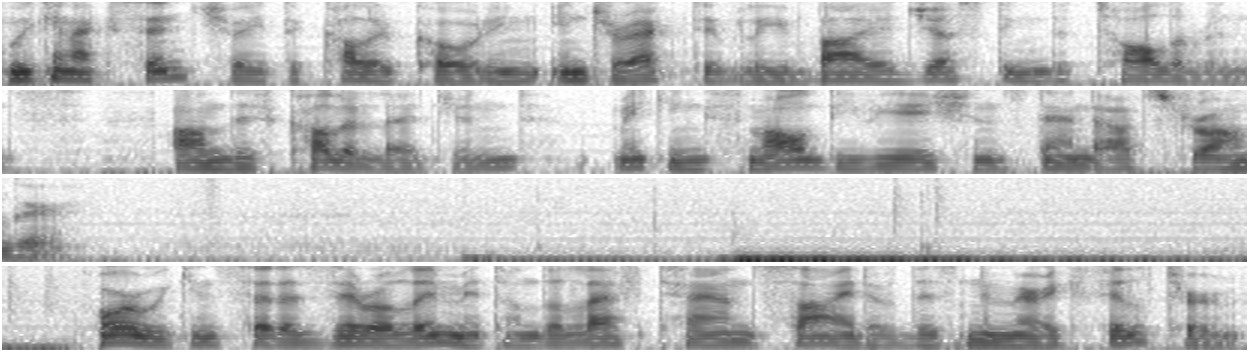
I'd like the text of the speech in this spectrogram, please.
We can accentuate the color coding interactively by adjusting the tolerance on this color legend, making small deviations stand out stronger. Or we can set a zero limit on the left-hand side of this numeric filter,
